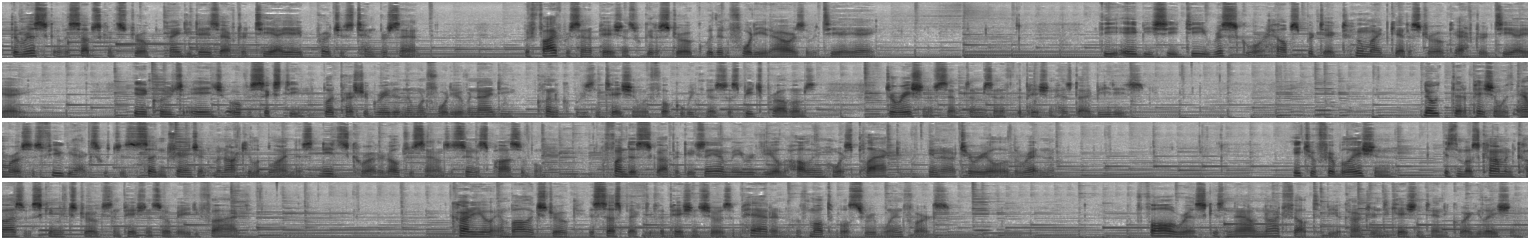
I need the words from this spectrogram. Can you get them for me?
The risk of a subsequent stroke 90 days after TIA approaches 10%, but 5% of patients will get a stroke within 48 hours of a TIA. The ABCD risk score helps predict who might get a stroke after a TIA. It includes age over 60, blood pressure greater than 140 over 90, clinical presentation with focal weakness or speech problems, duration of symptoms, and if the patient has diabetes. Note that a patient with amaurosis fugax, which is sudden transient monocular blindness, needs carotid ultrasounds as soon as possible. A fundoscopic exam may reveal the Hollenhorst plaque in an arteriole of the retina. Atrial fibrillation is the most common cause of ischemic strokes in patients over 85. Cardioembolic stroke is suspect if a patient shows a pattern of multiple cerebral infarcts. Fall risk is now not felt to be a contraindication to anticoagulation.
